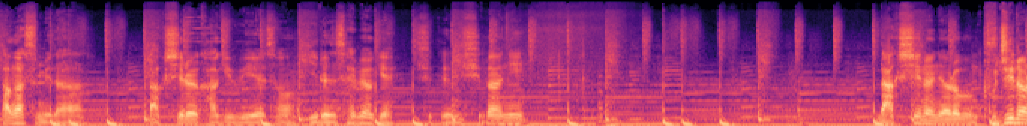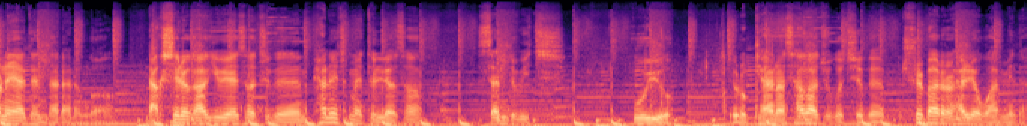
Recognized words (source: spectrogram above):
반갑습니다. 낚시를 가기 위해서 이른 새벽에 지금 시간이 낚시는 여러분 부지런해야 된다라는 거. 낚시를 가기 위해서 지금 편의점에 들려서 샌드위치, 우유 이렇게 하나 사가지고 지금 출발을 하려고 합니다.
